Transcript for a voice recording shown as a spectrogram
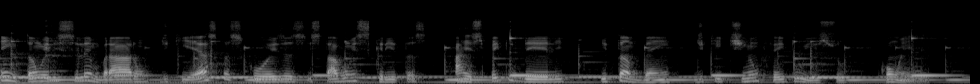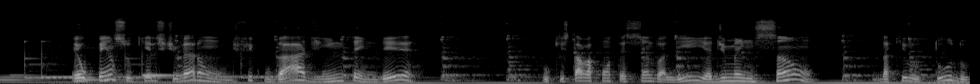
então eles se lembraram de que estas coisas estavam escritas a respeito dele e também de que tinham feito isso com ele. Eu penso que eles tiveram dificuldade em entender o que estava acontecendo ali, a dimensão daquilo tudo,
